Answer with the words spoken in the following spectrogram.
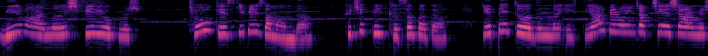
Bir varmış, bir yokmuş. Çok eski bir zamanda, küçük bir kasabada, Gepetto adında ihtiyar bir oyuncakçı yaşarmış.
